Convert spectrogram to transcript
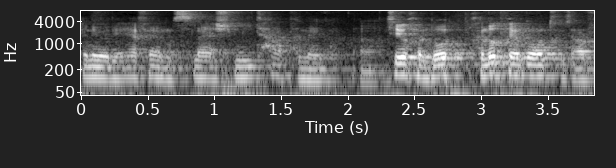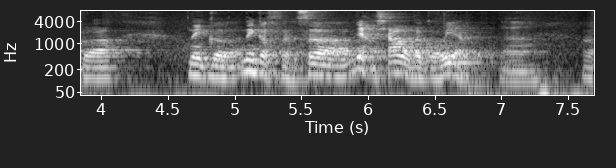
anyway 点 FM slash meetup 那个，嗯其实有很多很多朋友跟我吐槽说，那个那个粉色亮瞎我的狗眼了。嗯嗯，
